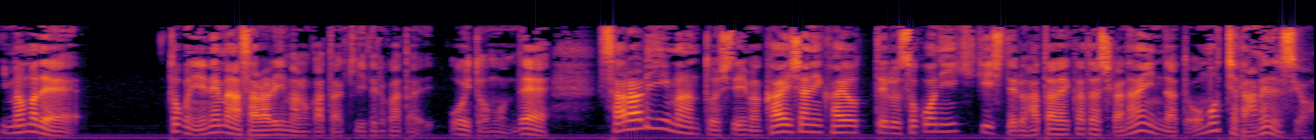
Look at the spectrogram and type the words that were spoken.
今まで、特にね、まあサラリーマンの方聞いてる方多いと思うんで、サラリーマンとして今会社に通ってる、そこに行き来してる働き方しかないんだって思っちゃダメですよ。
